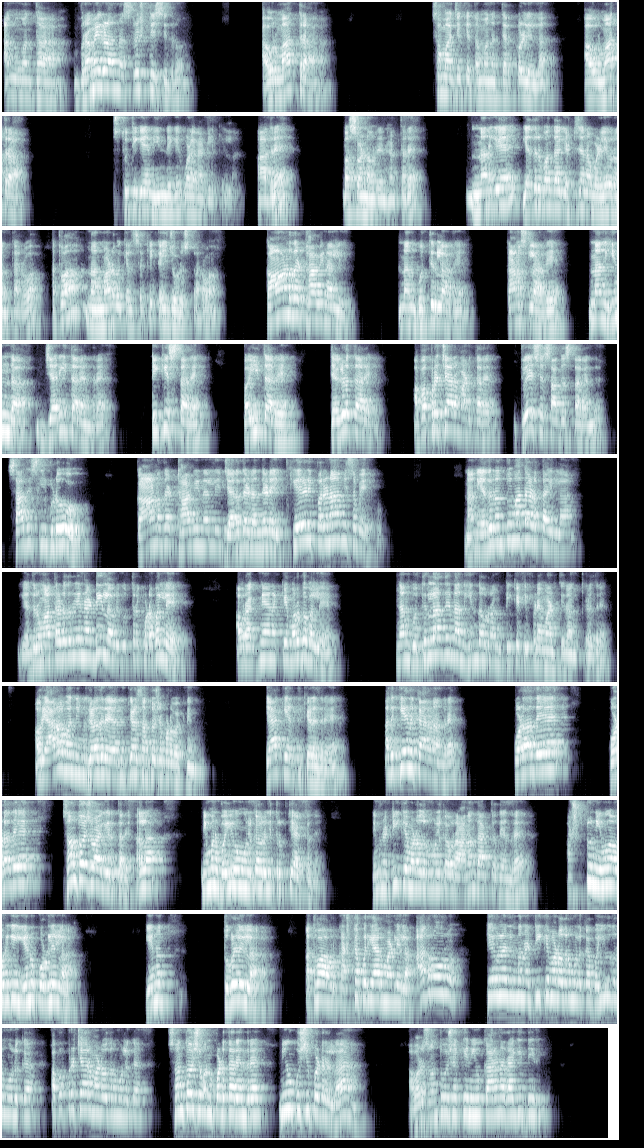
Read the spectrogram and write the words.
ಅನ್ನುವಂಥ ಭ್ರಮೆಗಳನ್ನ ಸೃಷ್ಟಿಸಿದ್ರು, ಅವ್ರು ಮಾತ್ರ ಸಮಾಜಕ್ಕೆ ತಮ್ಮನ್ನು ತೆರ್ಕೊಳ್ಳಿಲ್ಲ, ಅವ್ರು ಮಾತ್ರ ಸ್ತುತಿಗೆ, ನಿಂದೆಗೆ ಒಳಗಾಗ್ಲಿಕ್ಕಿಲ್ಲ. ಆದ್ರೆ ಬಸವಣ್ಣವ್ರು ಏನ್ ಹೇಳ್ತಾರೆ? ನನಗೆ ಎದುರು ಬಂದಾಗ ಎಷ್ಟು ಜನ ಒಳ್ಳೆಯವ್ರು ಅಂತಾರೋ ಅಥವಾ ನಾನು ಮಾಡುವ ಕೆಲಸಕ್ಕೆ ಕೈ ಜೋಡಿಸ್ತಾರೋ, ಕಾಣದ ಠಾವಿನಲ್ಲಿ ನನ್ಗೆ ಗೊತ್ತಿರ್ಲಾರ್ದೆ, ಕಾಣಿಸ್ಲಾರ್ದೆ ನನ್ನ ಹಿಂದ ಜರೀತಾರೆ ಅಂದ್ರೆ ಟೀಕಿಸ್ತಾರೆ, ಬೈತಾರೆ, ತೆಗಳ್ತಾರೆ, ಅಪಪ್ರಚಾರ ಮಾಡ್ತಾರೆ, ದ್ವೇಷ ಸಾಧಿಸ್ತಾರೆ ಅಂದ್ರೆ ಸಾಧಿಸ್ಲಿ ಬಿಡು. ಕಾಣದ ಠಾವಿನಲ್ಲಿ ಜರದೆಡಂದೆಡೆ ಕೇಳಿ ಪರಿಣಾಮಿಸಬೇಕು. ನಾನು ಎದುರಂತೂ ಮಾತಾಡ್ತಾ ಇಲ್ಲ. ಎದುರು ಮಾತಾಡಿದ್ರು ಏನು ಅಡ್ಡಿ ಇಲ್ಲ, ಅವ್ರಿಗೆ ಉತ್ತರ ಕೊಡಬಲ್ಲೆ. ಅವ್ರ ಅಜ್ಞಾನಕ್ಕೆ ಮರುಗಬಲ್ಲೆ. ನನ್ಗೆ ಗೊತ್ತಿರ್ಲಾರ್ದೆ ನಾನು ಹಿಂದೆ ಅವ್ರು ನಂಗೆ ಟೀಕೆ ಟಿಪ್ಪಣೆ ಮಾಡ್ತೀರಾ ಅಂತ ಕೇಳಿದ್ರೆ, ಅವ್ರು ಯಾರೋ ಬಂದು ನಿಮ್ಗೆ ಹೇಳಿದ್ರೆ ಅದನ್ನ ಕೇಳಿ ಸಂತೋಷ ಪಡ್ಬೇಕು ನೀವು. ಯಾಕೆ ಅಂತ ಕೇಳಿದ್ರೆ, ಅದಕ್ಕೇನು ಕಾರಣ ಅಂದ್ರೆ, ಕೊಡದೆ ಕೊಡದೆ ಸಂತೋಷವಾಗಿರ್ತಾರೆ. ಅಲ್ಲ ನಿಮ್ಮನ್ನು ಬೈಯುವ ಮೂಲಕ ಅವರಿಗೆ ತೃಪ್ತಿ ಆಗ್ತದೆ. ನಿಮ್ಮನ್ನ ಟೀಕೆ ಮಾಡೋದ್ರ ಮೂಲಕ ಅವ್ರ ಆನಂದ ಆಗ್ತದೆ ಅಂದ್ರೆ ಅಷ್ಟು ನೀವು ಅವರಿಗೆ ಏನು ಕೊಡ್ಲಿಲ್ಲ, ಏನು ತಗೊಳ್ಳಿಲ್ಲ ಅಥವಾ ಅವ್ರ ಕಷ್ಟ ಪರಿಹಾರ ಮಾಡ್ಲಿಲ್ಲ, ಆದ್ರೂ ಅವರು ಕೇವಲ ನಿಮ್ಮನ್ನ ಟೀಕೆ ಮಾಡೋದ್ರ ಮೂಲಕ, ಬೈಯುವುದ್ರ ಮೂಲಕ, ಅಪಪ್ರಚಾರ ಮಾಡೋದ್ರ ಮೂಲಕ ಸಂತೋಷವನ್ನು ಪಡ್ತಾರೆ ಅಂದ್ರೆ ನೀವು ಖುಷಿ ಪಡ್ರಲ್ಲ. ಅವರ ಸಂತೋಷಕ್ಕೆ ನೀವು ಕಾರಣರಾಗಿದ್ದೀರಿ.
